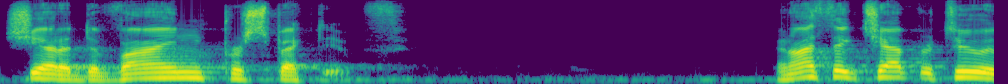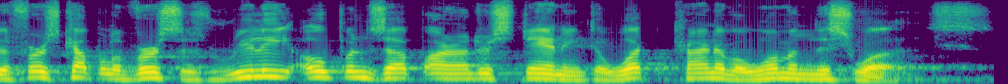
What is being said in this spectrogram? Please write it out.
She had a divine perspective. And I think chapter 2, the first couple of verses, really opens up our understanding to what kind of a woman this was.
